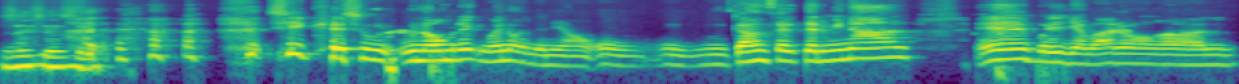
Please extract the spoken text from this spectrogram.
Sí, sí, sí. sí, que es un, hombre, bueno, tenía un, cáncer terminal, eh, pues llamaron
